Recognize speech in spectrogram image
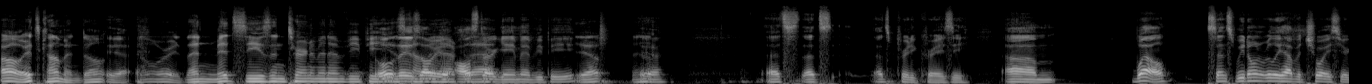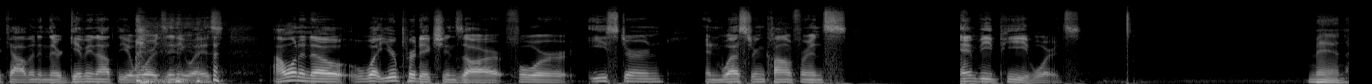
Oh, it's coming. Don't yeah. Don't worry. Then mid-season tournament MVP. Oh, there's already All-Star that. game MVP. Yep. yep. Yeah. That's that's that's pretty crazy. Um, well, since we don't really have a choice here, Calvin, and they're giving out the awards anyways, I want to know what your predictions are for Eastern and Western Conference MVP awards. Man,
